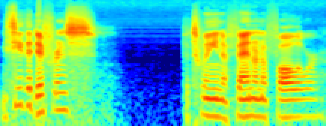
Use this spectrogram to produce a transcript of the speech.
You see the difference between a fan and a follower?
